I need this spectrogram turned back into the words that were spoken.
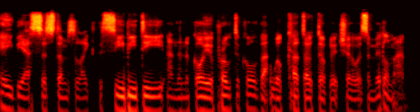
ABS systems like the CBD and the Nagoya Protocol that will cut out WHO as a middleman.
